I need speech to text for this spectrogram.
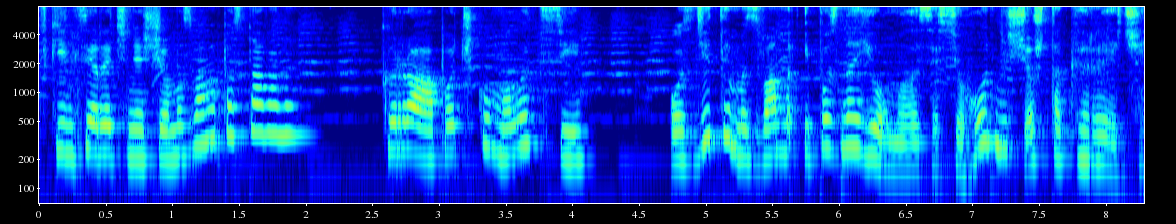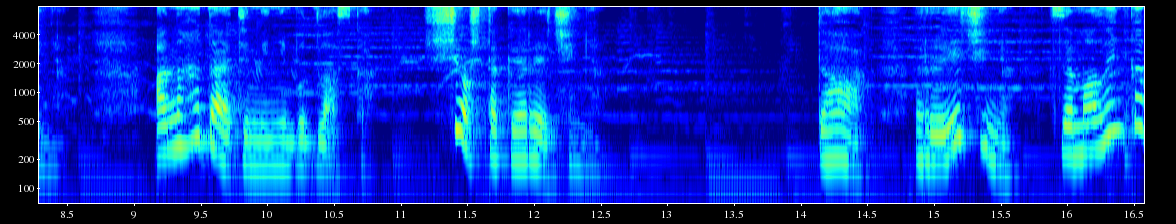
В кінці речення що ми з вами поставили? Крапочку, молодці. Ось діти ми з вами і познайомилися сьогодні, що ж таке речення. А нагадайте мені, будь ласка, що ж таке речення? Так, речення це маленька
